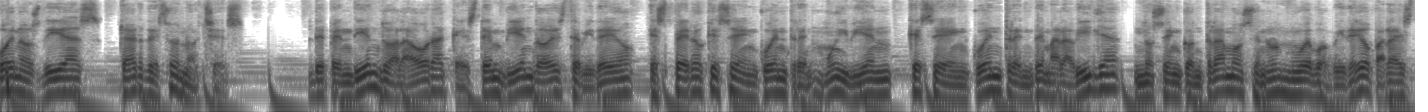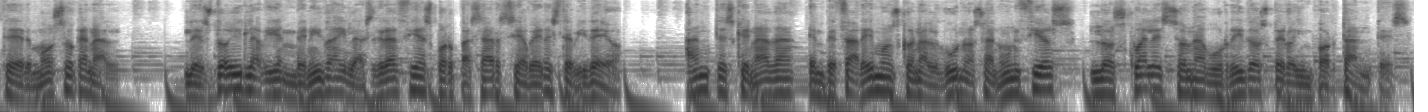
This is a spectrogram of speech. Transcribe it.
Buenos días, tardes o noches. Dependiendo a la hora que estén viendo este video, espero que se encuentren muy bien, que se encuentren de maravilla, nos encontramos en un nuevo video para este hermoso canal. Les doy la bienvenida y las gracias por pasarse a ver este video. Antes que nada, empezaremos con algunos anuncios, los cuales son aburridos pero importantes.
